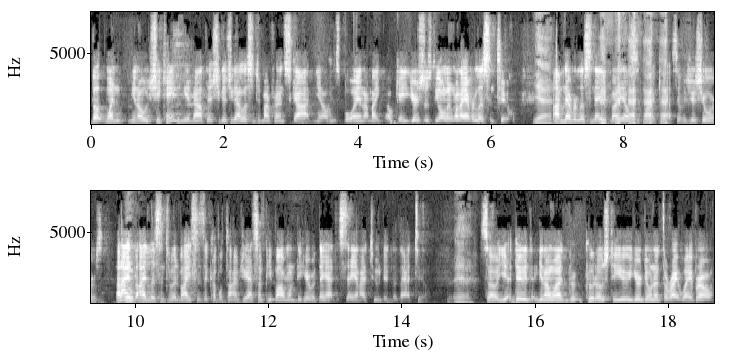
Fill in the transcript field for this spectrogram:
but when, you know, she came to me about this, she goes, you got to listen to my friend Scott, you know, his boy. And I'm like, okay, yours is the only one I ever listened to. Yeah. I've never listened to anybody else's podcast. It was just yours. And I, I listened to advices a couple times. You had some people I wanted to hear what they had to say, and I tuned into that too. yeah. So, you, dude, you know what? Kudos to you. You're doing it the right way, bro.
